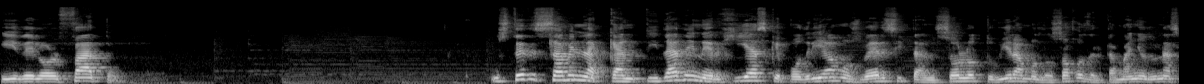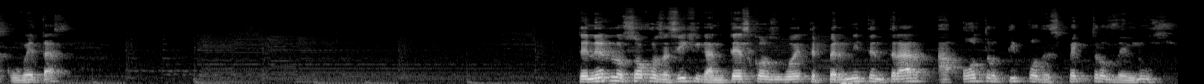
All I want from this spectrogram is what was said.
y del olfato. ¿Ustedes saben la cantidad de energías que podríamos ver si tan solo tuviéramos los ojos del tamaño de unas cubetas? Tener los ojos así gigantescos, güey, te permite entrar a otro tipo de espectros de luz.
